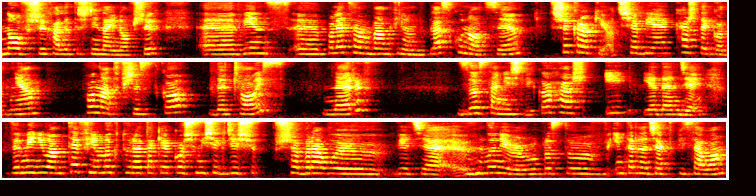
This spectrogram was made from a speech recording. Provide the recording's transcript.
nowszych, ale też nie najnowszych. E, więc e, polecam Wam film W blasku nocy, Trzy kroki od siebie, każdego dnia, Ponad wszystko, The Choice, Nerw, Zostań jeśli kochasz i jeden dzień. Wymieniłam te filmy, które tak jakoś mi się gdzieś przebrały, wiecie, no nie wiem, po prostu w internecie jak wpisałam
